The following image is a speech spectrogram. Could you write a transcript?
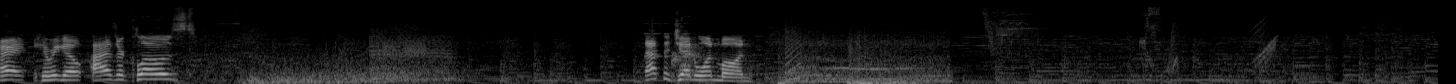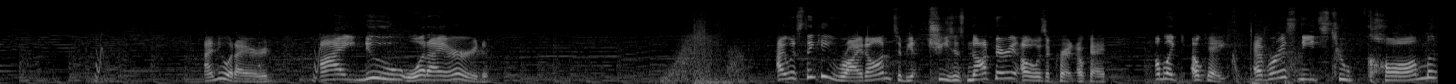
All right, here we go. Eyes are closed. That's a Gen 1 Mon. I knew what I heard. I knew what I heard. I was thinking Rhydon to be Jesus, not very. Oh, it was a crit. Okay, I'm like, okay, Everest needs to calm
